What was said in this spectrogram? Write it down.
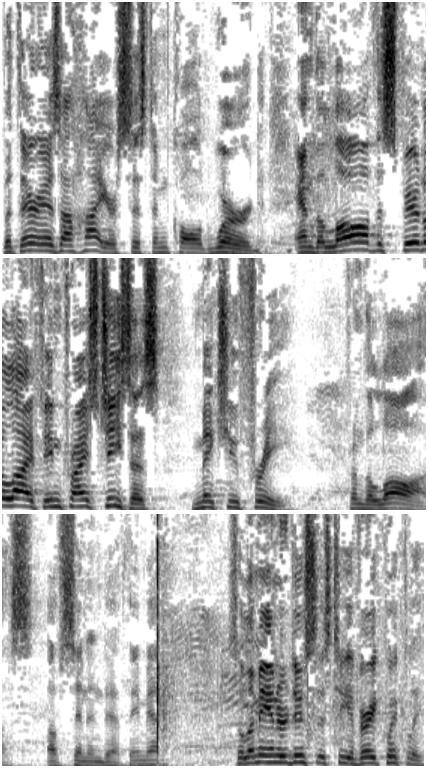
but there is a higher system called word. And the law of the Spirit of life in Christ Jesus makes you free from the laws of sin and death. Amen. So let me introduce this to you very quickly.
